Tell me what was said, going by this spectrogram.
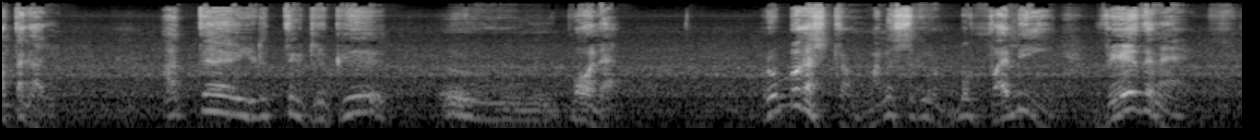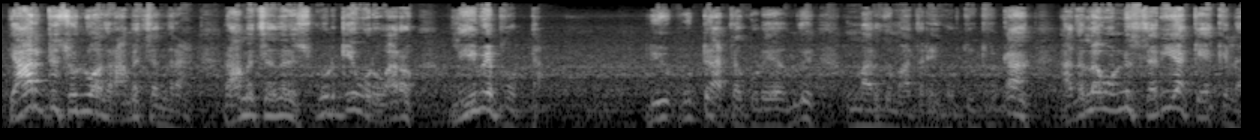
அத்தைக்காரி அத்தை இழுத்துக்கிட்டு இருக்கு போல. ரொம்ப கஷ்டம். மனசுக்கு ரொம்ப வலி வேதனை. யார்கிட்ட சொல்லுவாங்க ராமச்சந்திரன்? ராமச்சந்திரன் ஸ்கூலுக்கே ஒரு வாரம் லீவே போட்டான். லீவ் போட்டு அத்தை கூட இருந்து மருந்து மாத்திரையை கொடுத்துட்ருக்கான் அதெல்லாம் ஒன்றும் சரியாக கேட்கல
